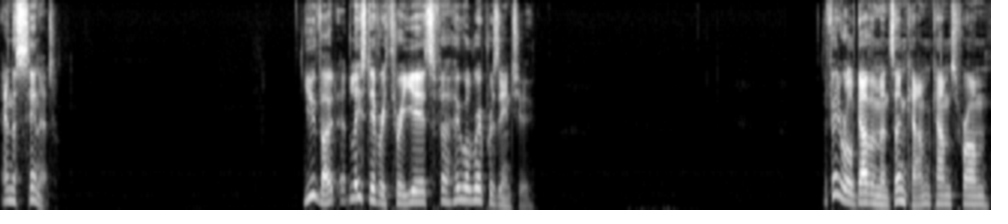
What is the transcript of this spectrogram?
and the Senate. You vote at least every three years for who will represent you. The federal government's income comes from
